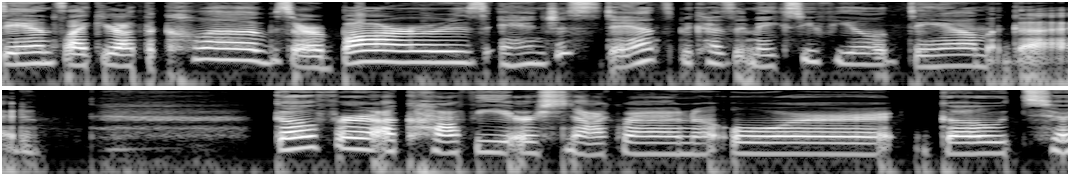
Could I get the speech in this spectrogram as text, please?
Dance like you're at the clubs or bars, and just dance because it makes you feel damn good go for a coffee or snack run or go to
